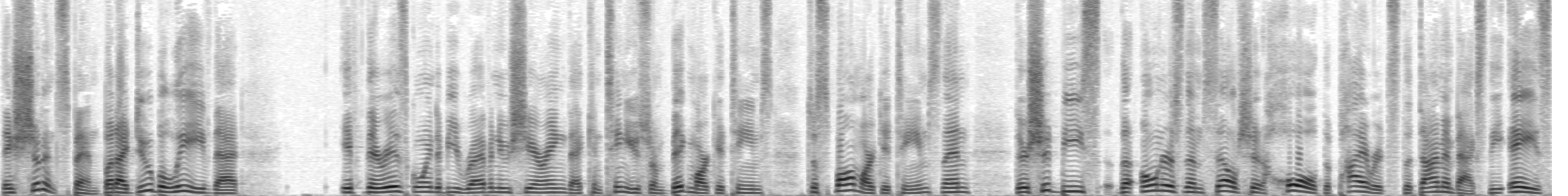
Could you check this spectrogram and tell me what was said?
they shouldn't spend. But I do believe that if there is going to be revenue sharing that continues from big market teams to small market teams, then there should be the owners themselves should hold the Pirates, the Diamondbacks, the A's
